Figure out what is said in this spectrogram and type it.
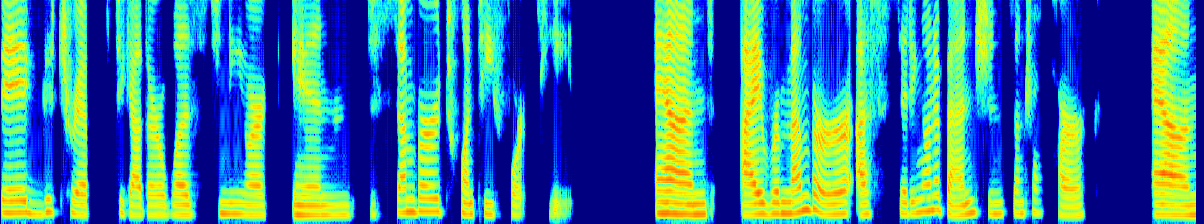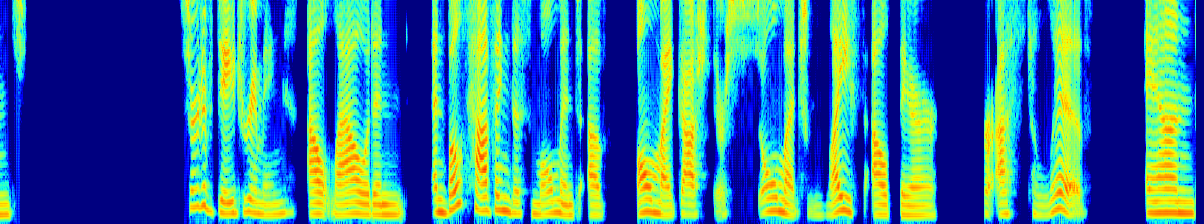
big trip together was to New York in December 2014. And I remember us sitting on a bench in Central Park and sort of daydreaming out loud and and both having this moment of oh my gosh there's so much life out there for us to live and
